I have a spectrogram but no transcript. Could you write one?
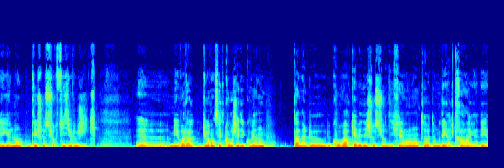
également des chaussures physiologiques. Mais voilà, durant cette course, j'ai découvert donc pas mal de, coureurs qui avaient des chaussures différentes, donc des Altra. Il y avait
